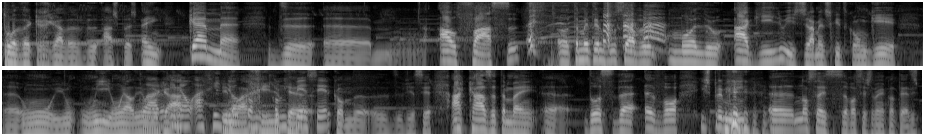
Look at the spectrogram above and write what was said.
toda carregada de aspas em cama de eh, alface. Oh, Também temos o célebre molho aguilho, isto geralmente escrito com G, eh, um U e um, um I, um L e um Claro, H. e não arrilho, E não como- arrilho, como que é- devia ser. Como eh, devia ser. Há casa também, eh, doce da avó. Isto para mim, eh, não sei se a vocês também acontece, isto,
